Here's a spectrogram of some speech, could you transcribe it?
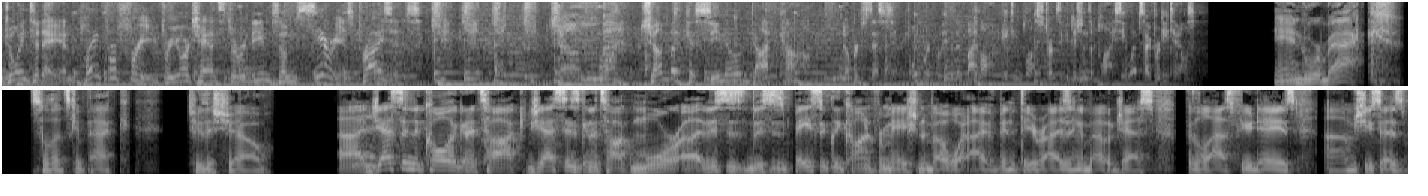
Join today and play for free for your chance to redeem some serious prizes. ChumbaCasino.com. No purchase necessary. Full prohibited by law. 18 plus terms and conditions apply. See website for details. And we're back. So let's get back to the show. Uh, Jess and Nicole are going to talk. Jess is going to talk more. Uh, this is this is basically confirmation about what I've been theorizing about Jess for the last few days. Um, she says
